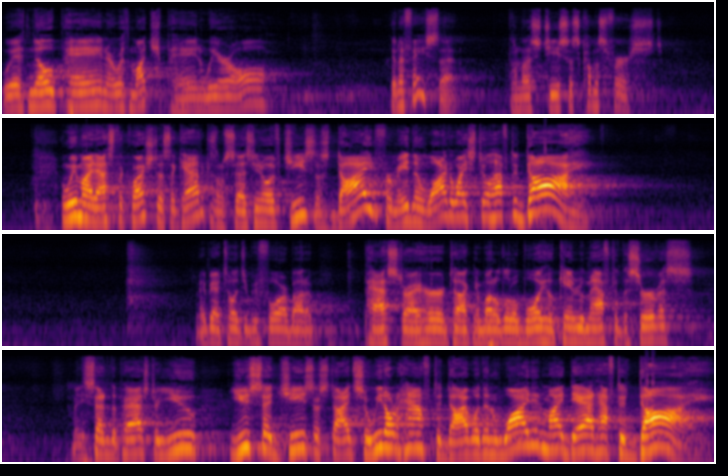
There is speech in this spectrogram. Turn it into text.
with no pain or with much pain, we are all going to face that unless Jesus comes first. And we might ask the question, as the Catechism says, you know, if Jesus died for me, then why do I still have to die? Maybe I told you before about a pastor I heard talking about a little boy who came to him after the service. And he said to the pastor, you, you said Jesus died, so we don't have to die. Well, then why did my dad have to die?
